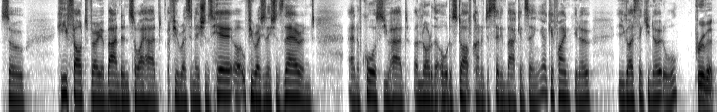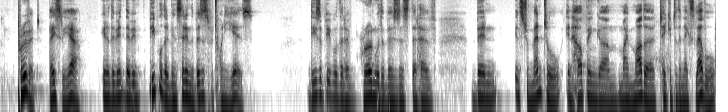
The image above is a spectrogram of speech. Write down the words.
So he felt very abandoned. So I had a few resignations here, a few resignations there, and and of course you had a lot of the older staff kind of just sitting back and saying, "Yeah, okay, fine. You know, you guys think you know it all. Prove it. Prove it." Basically, yeah. You know, there've been there've been people that have been sitting in the business for twenty years. These are people that have grown with the business that have been instrumental in helping um, my mother take it to the next level.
